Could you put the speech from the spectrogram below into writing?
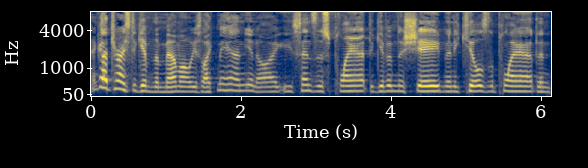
And God tries to give him the memo. He's like, man, you know, he sends this plant to give him the shade, and then he kills the plant, and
